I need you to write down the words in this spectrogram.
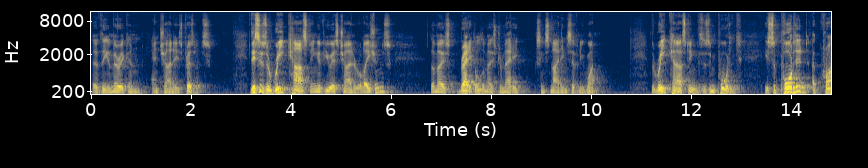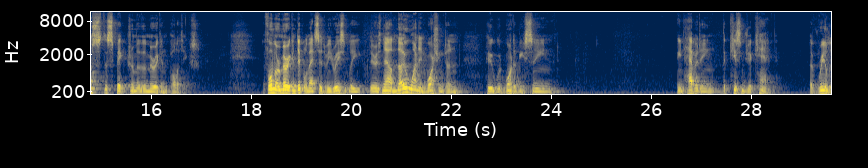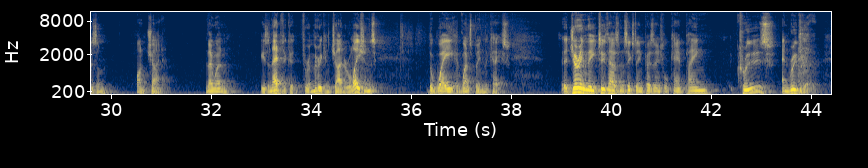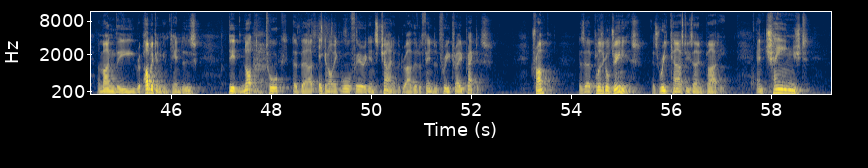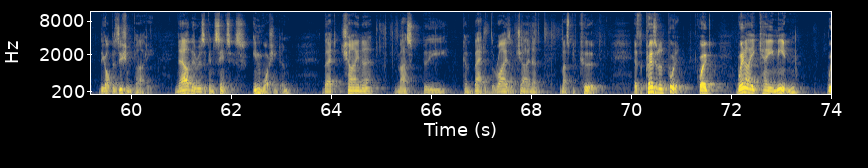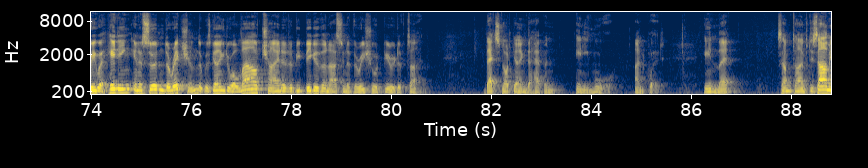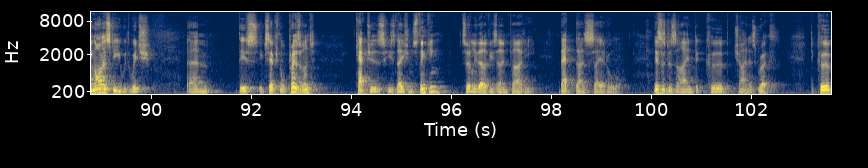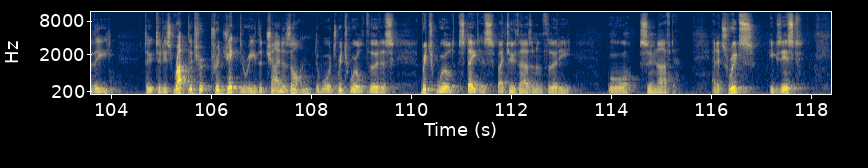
of the American and Chinese presidents. This is a recasting of US-China relations, the most radical, the most dramatic since 1971. The recasting, this is important, is supported across the spectrum of American politics. A former American diplomat said to me recently, there is now no one in Washington who would want to be seen inhabiting the Kissinger camp of realism on China. No one is an advocate for American-China relations the way had once been the case. Uh, during the 2016 presidential campaign, Cruz and Rubio, among the Republican contenders, did not talk about economic warfare against China, but rather defended free trade practice. Trump, as a political genius, has recast his own party and changed the opposition party. Now there is a consensus in Washington that China must be combated, the rise of China must be curbed. As the President put it, quote, when I came in, we were heading in a certain direction that was going to allow China to be bigger than us in a very short period of time. That's not going to happen anymore, unquote. In that sometimes disarming honesty with which um, this exceptional president captures his nation's thinking, certainly that of his own party, that does say it all. This is designed to curb China's growth, to curb the, to, to disrupt the tra trajectory that China's on towards rich world status, rich world status by 2030 or soon after. And its roots exist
